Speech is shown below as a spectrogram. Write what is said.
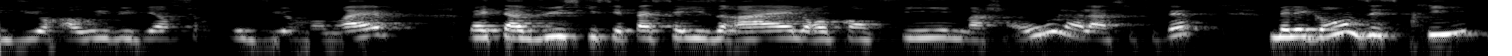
dur, ah oui, oui, bien sûr, c'est dur. Bon, bref, mais t'as vu ce qui s'est passé à Israël, reconfine, machin. Ouh là là, c'est super. Mais les grands esprits,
